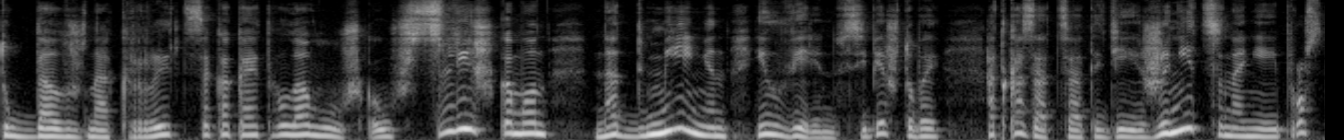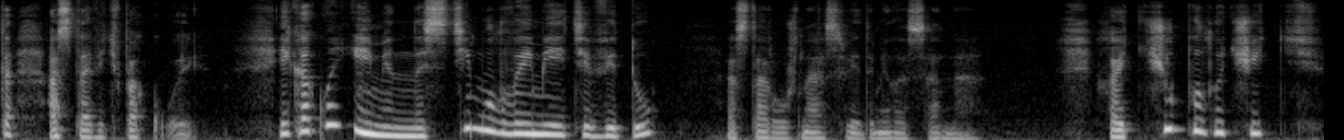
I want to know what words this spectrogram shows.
Тут должна крыться какая-то ловушка. Уж слишком он надменен и уверен в себе, чтобы отказаться от идеи жениться на ней и просто оставить в покое. И какой именно стимул вы имеете в виду? Осторожно осведомилась она. Хочу получить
